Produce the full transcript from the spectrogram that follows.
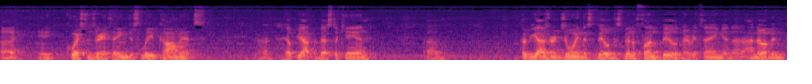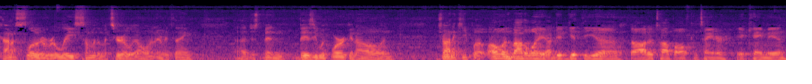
Uh, any questions or anything, just leave comments. Uh, help you out the best I can. Um, hope you guys are enjoying this build. It's been a fun build and everything, and uh, I know I've been kind of slow to release some of the material on and everything. Uh, just been busy with work and all, and trying to keep up. Oh, and by the way, I did get the uh, the auto top off container. It came in.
